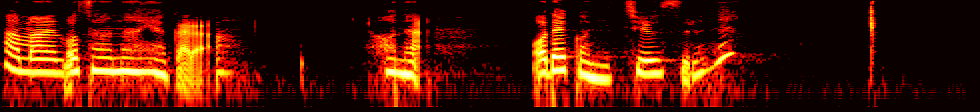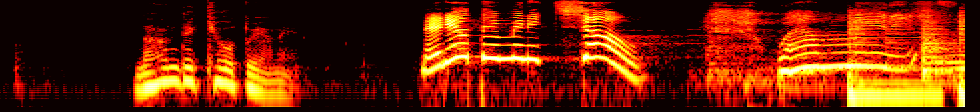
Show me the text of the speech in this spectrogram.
甘えん坊さんなんやから。ほな、おでこにチューするね。なんで京都やねん。レディオ10ミニッツショー !1 minute, 2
